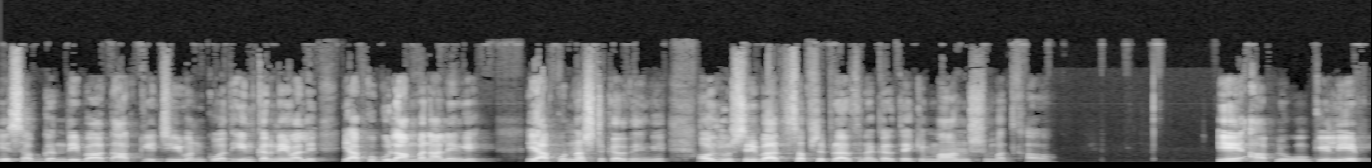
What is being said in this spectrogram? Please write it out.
ये सब गंदी बात आपके जीवन को अधीन करने वाले, ये आपको गुलाम बना लेंगे, ये आपको नष्ट कर देंगे। और दूसरी बात, सबसे प्रार्थना करते हैं कि मांस मत खाओ। ये आप लोगों के लिए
